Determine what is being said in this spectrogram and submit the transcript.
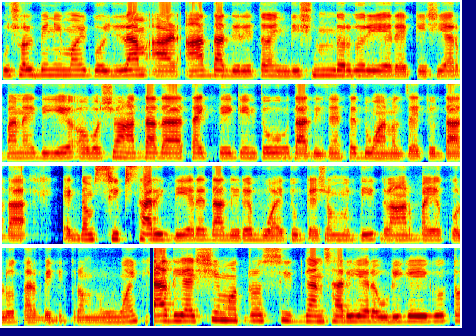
কুশল বিনিময় গইলাম আর আত দাদিরে তো ইন্দি সুন্দর গড়িয়ে রে কেশিয়ার বানাই দিয়ে অবশ্য আত দাদা থাকতে কিন্তু দাদি যেতে দোয়ানত যাইতো দাদা একদম সিট সারি দিয়ে রে দাদিরে বুয়াই তো কেশম মধ্যে তো আর বাইয়ে কলো তার ব্যতিক্রম নুময়। দাদি আসি মাত্র সিট গান সারিয়ে রে উড়ি গেই গো, তো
